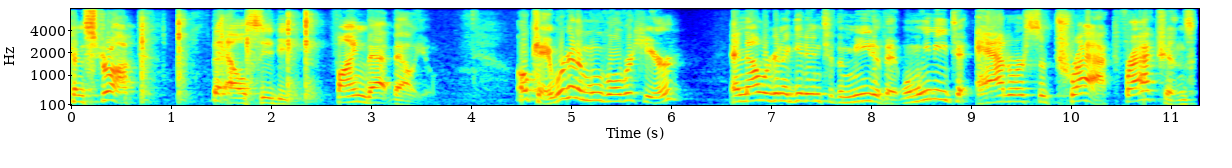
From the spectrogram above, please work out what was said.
construct the LCD. Find that value. OK, we're going to move over here. And now we're going to get into the meat of it. When we need to add or subtract fractions,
